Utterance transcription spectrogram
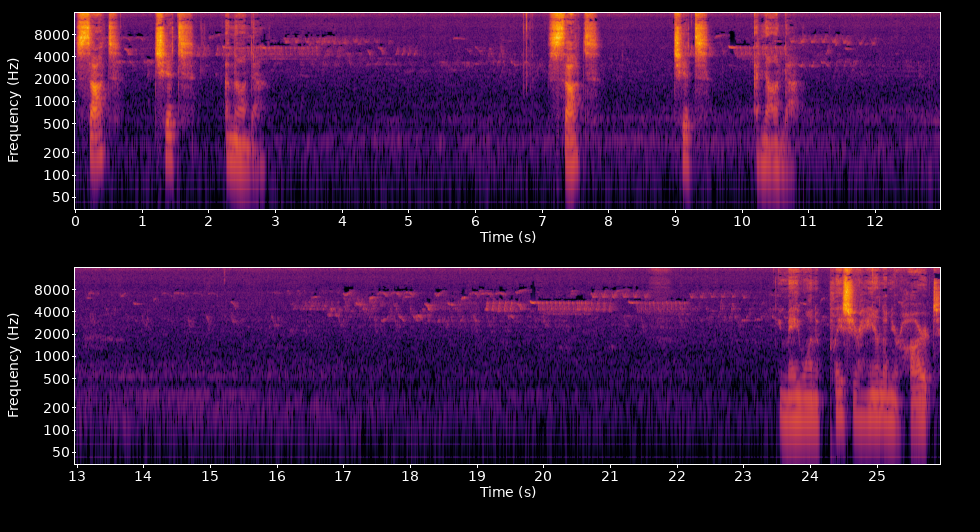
Sat Chit Ananda. Sat Chit Ananda. You may want to place your hand on your heart,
